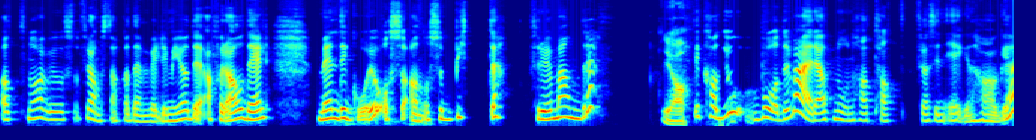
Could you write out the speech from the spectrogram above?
at nå har vi jo framsnakka dem veldig mye, og det er for all del, men det går jo også an å bytte frø med andre. Ja. Det kan jo både være at noen har tatt fra sin egen hage,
